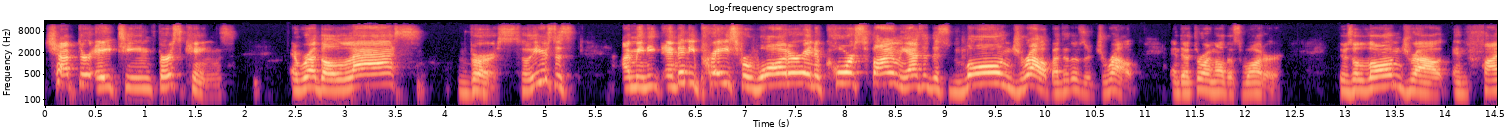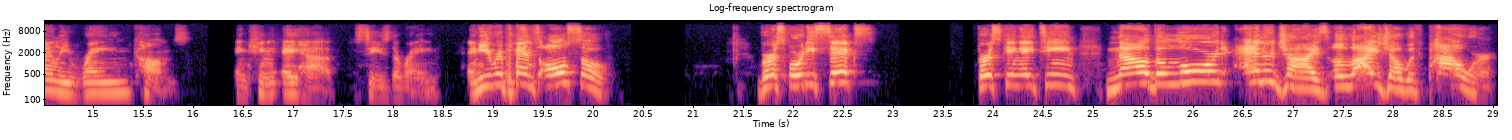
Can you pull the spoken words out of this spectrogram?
chapter 18, First Kings, and we're at the last verse. So here's this. I mean, he, and then he prays for water. And of course, finally, after this long drought, but there's a drought and they're throwing all this water, there's a long drought, and finally, rain comes. And King Ahab sees the rain and he repents also. Verse 46 First King 18. Now the Lord energized Elijah with power,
